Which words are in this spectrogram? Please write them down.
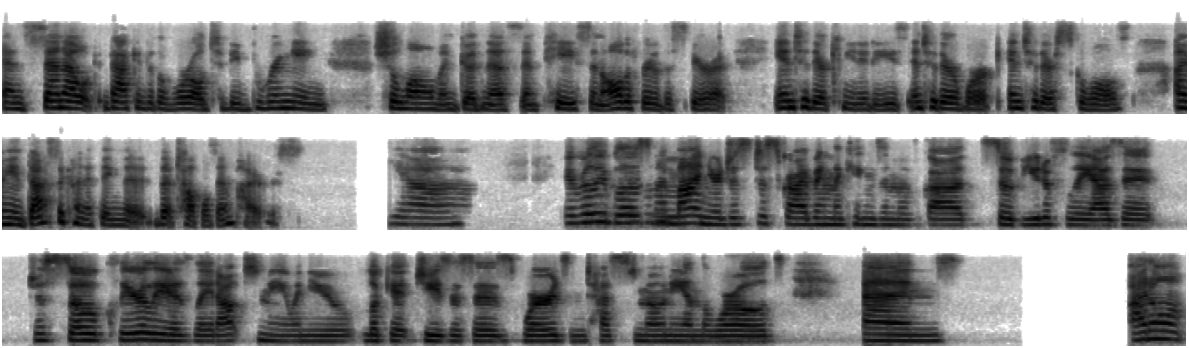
and sent out back into the world to be bringing shalom and goodness and peace and all the fruit of the Spirit into their communities, into their work, into their schools. I mean, that's the kind of thing that that topples empires. Yeah. It really blows my mind. You're just describing the kingdom of God so beautifully as it just so clearly is laid out to me when you look at Jesus's words and testimony in the world. And I don't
